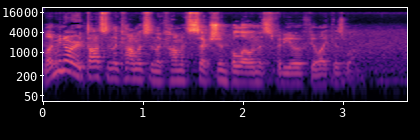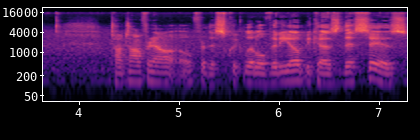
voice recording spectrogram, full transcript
Let me know your thoughts in the comments in the comments section below in this video if you like as well. Ta-ta for now oh, for this quick little video because this is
